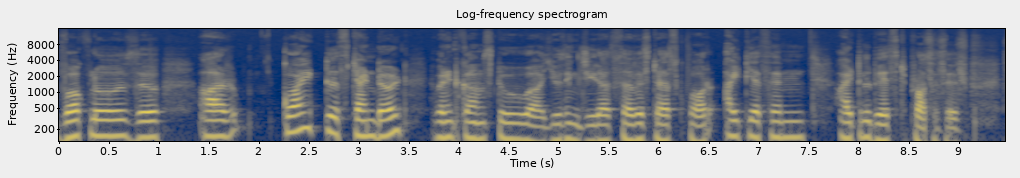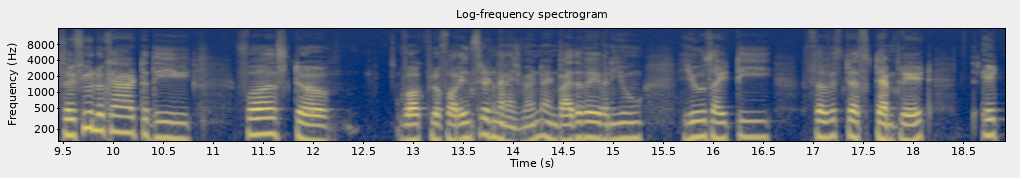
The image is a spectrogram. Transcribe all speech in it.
workflows uh, are quite standard when it comes to uh, using Jira Service Desk for ITSM ITIL based processes. So if you look at the first uh, workflow for incident management, and by the way, when you use IT Service Desk template, it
